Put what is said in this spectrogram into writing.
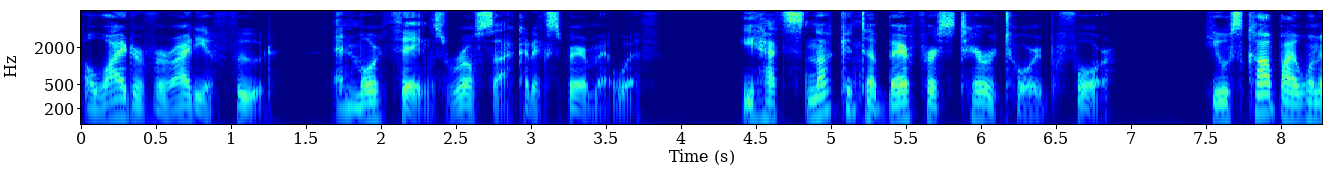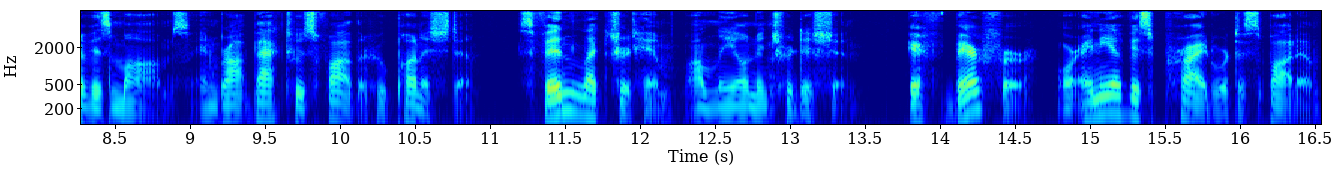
a wider variety of food, and more things Rossa could experiment with. He had snuck into Bearfur's territory before. He was caught by one of his moms and brought back to his father, who punished him. Sven lectured him on Leonin tradition. If Bearfur or any of his pride were to spot him,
